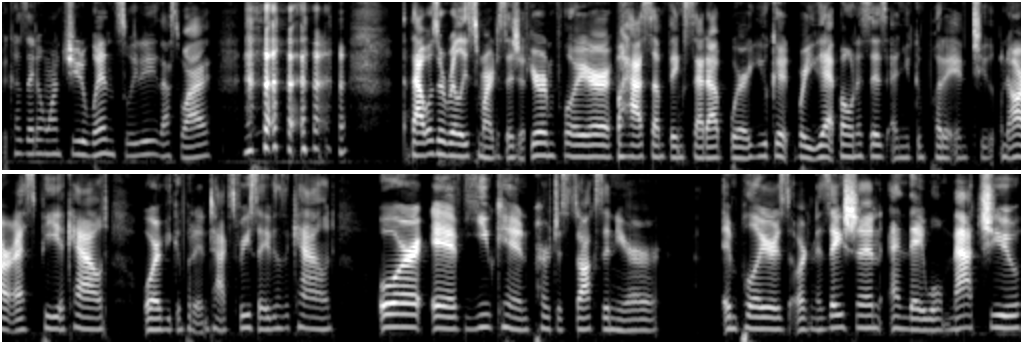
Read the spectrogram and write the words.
Because they don't want you to win, sweetie. That's why. that was a really smart decision. If your employer has something set up where you could where you get bonuses and you can put it into an RSP account or if you can put it in tax-free savings account or if you can purchase stocks in your employer's organization and they will match you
